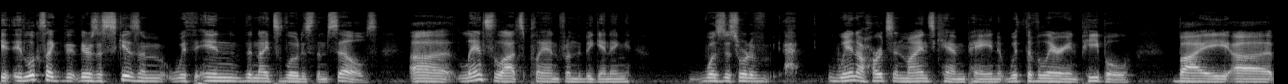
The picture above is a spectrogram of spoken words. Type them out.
it, it looks like th- there's a schism within the Knights of Lodis themselves. Uh, Lancelot's plan from the beginning was to sort of win a Hearts and Minds campaign with the Valerian people by uh,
